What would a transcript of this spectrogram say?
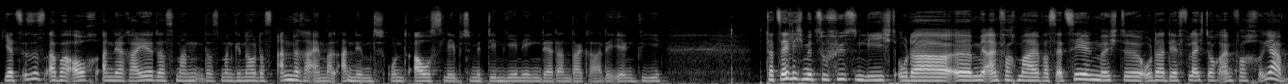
jetzt ist es aber auch an der Reihe, dass man, dass man genau das andere einmal annimmt und auslebt mit demjenigen, der dann da gerade irgendwie tatsächlich mir zu Füßen liegt oder äh, mir einfach mal was erzählen möchte oder der vielleicht auch einfach, ja,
